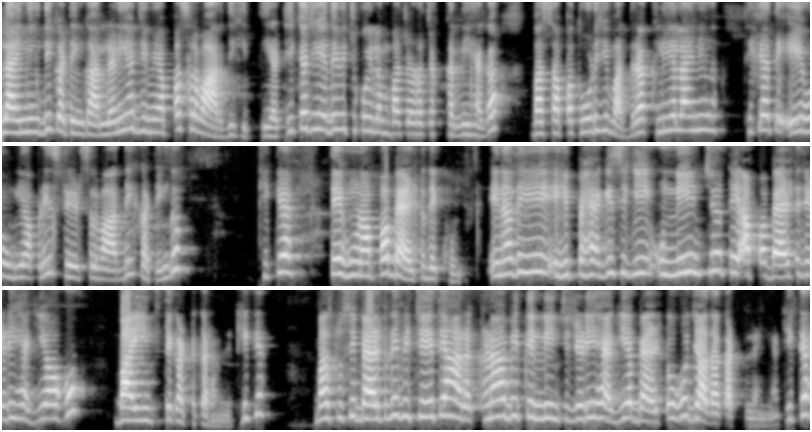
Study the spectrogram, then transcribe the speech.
ਲਾਈਨਿੰਗ ਦੀ ਕਟਿੰਗ ਕਰ ਲੈਣੀ ਆ, ਜਿਵੇਂ ਆਪਾਂ ਸਲਵਾਰ ਦੀ ਕੀਤੀ ਆ, ਠੀਕ ਹੈ ਜੀ, ਇਹਦੇ ਵਿੱਚ ਕੋਈ ਲੰਬਾ ਚੌੜਾ ਚੱਕਰ ਨਹੀਂ ਹੈਗਾ, ਬਸ ਆਪਾਂ ਥੋੜੀ ਜੀ ਵੱਧ ਰੱਖ ਲਈ ਲਾਈਨਿੰਗ ਠੀਕ ਹੈ, ਤੇ ਇਹ ਹੋ ਗਈ ਆਪਣੀ ਸਟ੍ਰੇਟ ਸਲਵਾਰ ਦੀ ਕਟਿੰਗ ਠੀਕ ਹੈ, ਤੇ ਹੁਣ ਆਪਾਂ ਬੈਲਟ ਦੇਖੋ, ਇਹਨਾਂ ਦੀ ਹਿੱਪ ਹੈਗੀ ਸੀਗੀ 19 ਇੰਚ ਤੇ ਆਪਾਂ ਬੈਲਟ ਜਿਹੜੀ ਹੈਗੀ ਆ ਉਹ 22 ਇੰਚ ਤੇ ਕੱਟ ਕਰਾਂਗੇ, ਠੀਕ ਹੈ, ਬਸ ਤੁਸੀਂ ਬੈਲਟ ਦੇ ਵਿੱਚ ਇਹ ਧਿਆਨ ਰੱਖਣਾ ਵੀ 3 ਇੰਚ ਜਿਹੜੀ ਹੈਗੀ ਆ ਬੈਲਟ ਉਹ ਜ਼ਿਆਦਾ ਕੱਟ ਲੈਣੀ ਆ, ਠੀਕ ਹੈ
